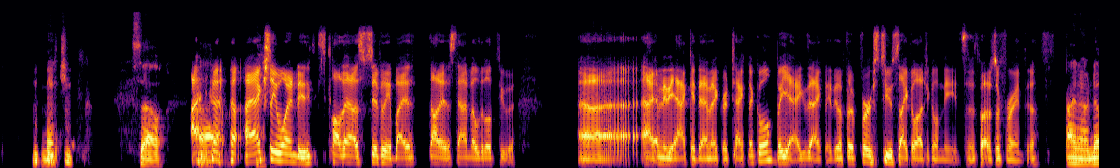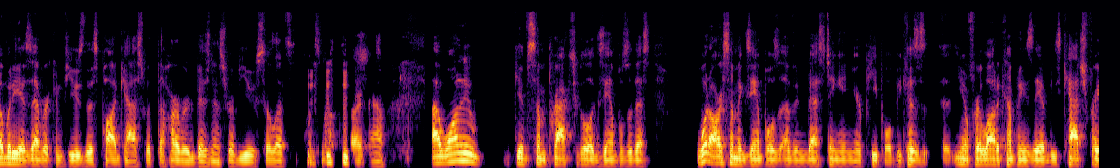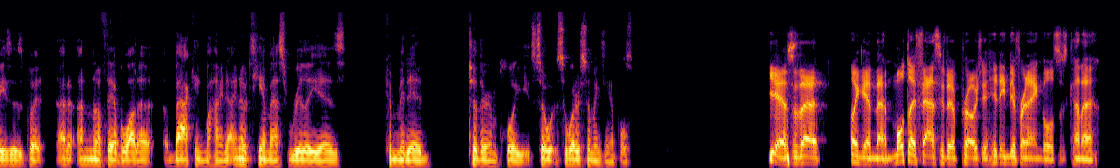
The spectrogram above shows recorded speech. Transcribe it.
mentioned. so uh, I, I actually wanted to call that out specifically, but I thought it sounded a little too uh, maybe academic or technical, but yeah, exactly. The, the, first two psychological needs is what I was referring to. I know nobody has ever confused this podcast with the Harvard Business Review, so let's let's not start now. I want to give some practical examples of this. What are some examples of investing in your people? Because uh, you know, for a lot of companies, they have these catchphrases, but I don't, I don't know if they have a lot of backing behind it. I know TMS really is committed to their employees. So, so what are some examples? Yeah, so that again, that multifaceted approach and hitting different angles is kind of,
